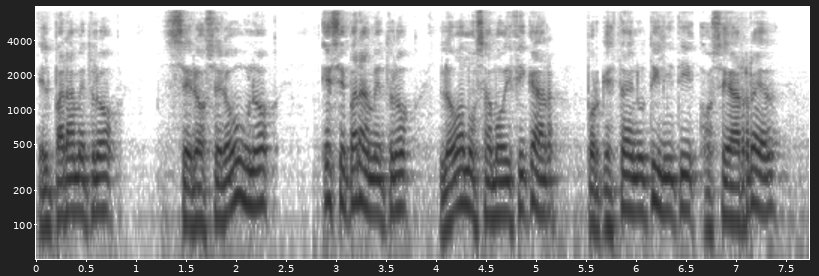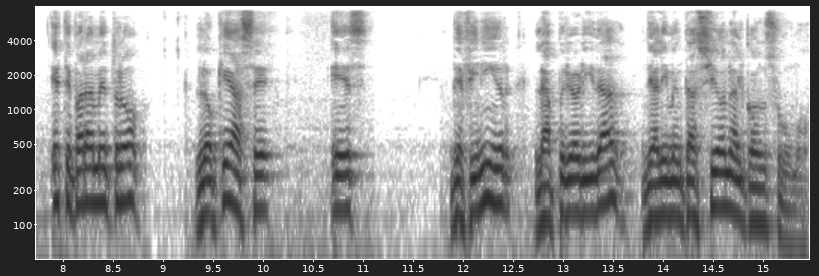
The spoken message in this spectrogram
el parámetro 001. Ese parámetro lo vamos a modificar porque está en Utility, o sea, Red. Este parámetro lo que hace es definir la prioridad de alimentación al consumo.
